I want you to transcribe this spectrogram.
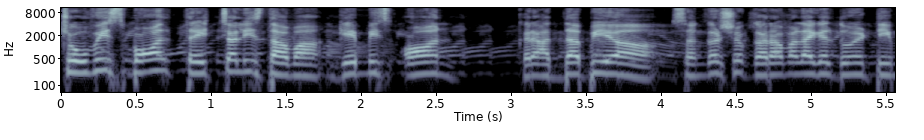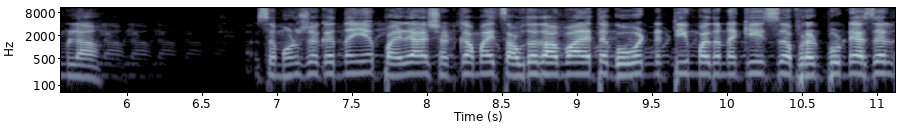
चोवीस बॉल त्रेचाळीस धावा. गेम इज ऑन खरं अद्यापी संघर्ष करावा लागेल दोन्ही टीमला असं म्हणू शकत नाहीये. पहिल्या षटकामध्ये चौदा धावा आहे तर गोवट टीममध्ये नक्कीच फ्रंटफुटने असेल.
